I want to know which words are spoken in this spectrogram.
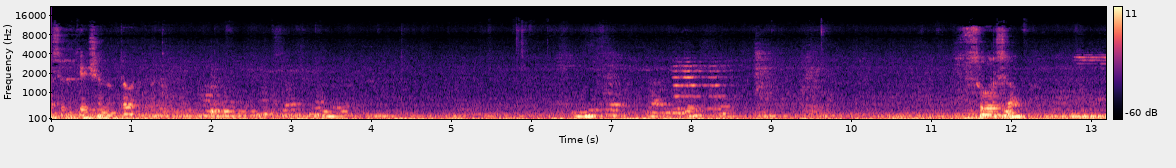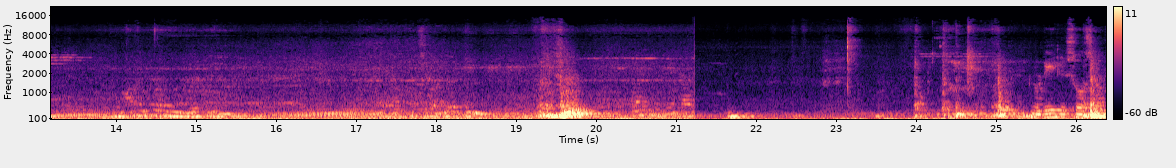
ಆಸಂಪ್ಷನ್ ಅಂತ source law Notice the source of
